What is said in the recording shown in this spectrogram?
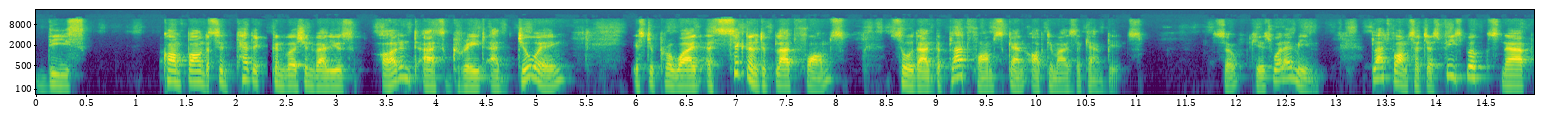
these compound synthetic conversion values aren't as great at doing, is to provide a signal to platforms so that the platforms can optimize the campaigns. So here's what I mean. Platforms such as Facebook, Snap,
